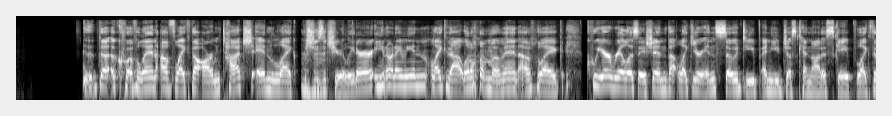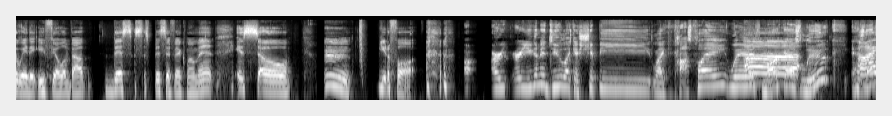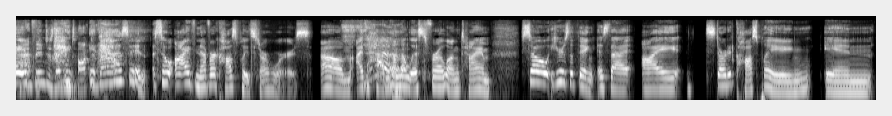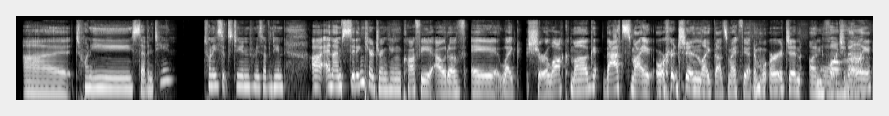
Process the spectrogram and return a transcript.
the equivalent of like the arm touch in like she's a cheerleader you know what i mean? Like that little moment of like queer realization that like you're in so deep and you just cannot escape like the way that you feel about this specific moment is so mm, beautiful. Are are you gonna do like a shippy like cosplay with Uh, Mark as Luke? Has that I've- happened? Has that been I- talked it about? It hasn't. So I've never cosplayed Star Wars. Um, I've had it on the list for a long time. So here's the thing: is that I started cosplaying in uh 2017. 2016 2017 uh, and i'm sitting here drinking coffee out of a like sherlock mug that's my origin like that's my fandom origin unfortunately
